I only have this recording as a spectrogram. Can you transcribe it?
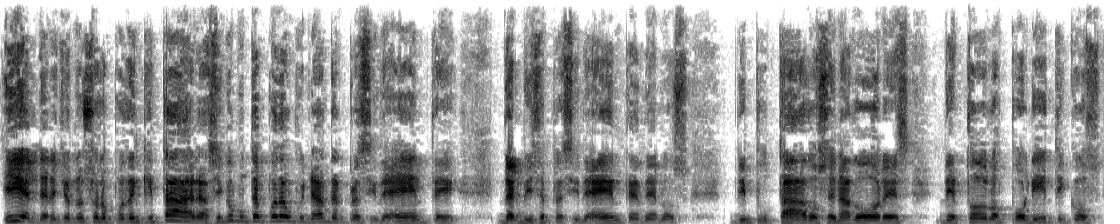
Y el derecho no se lo pueden quitar, así como usted puede opinar del presidente, del vicepresidente, de los diputados, senadores, de todos los políticos,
